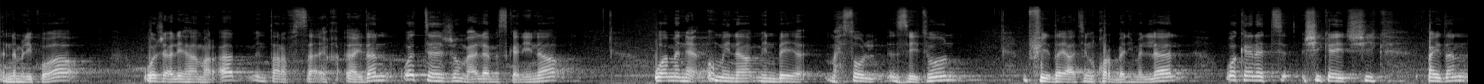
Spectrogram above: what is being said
نملكها وجعلها مرأب من طرف السائق أيضا والتهجم على مسكننا ومنع أمنا من بيع محصول الزيتون في ضيعة قرب بني ملال وكانت شكاية الشيك أيضا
